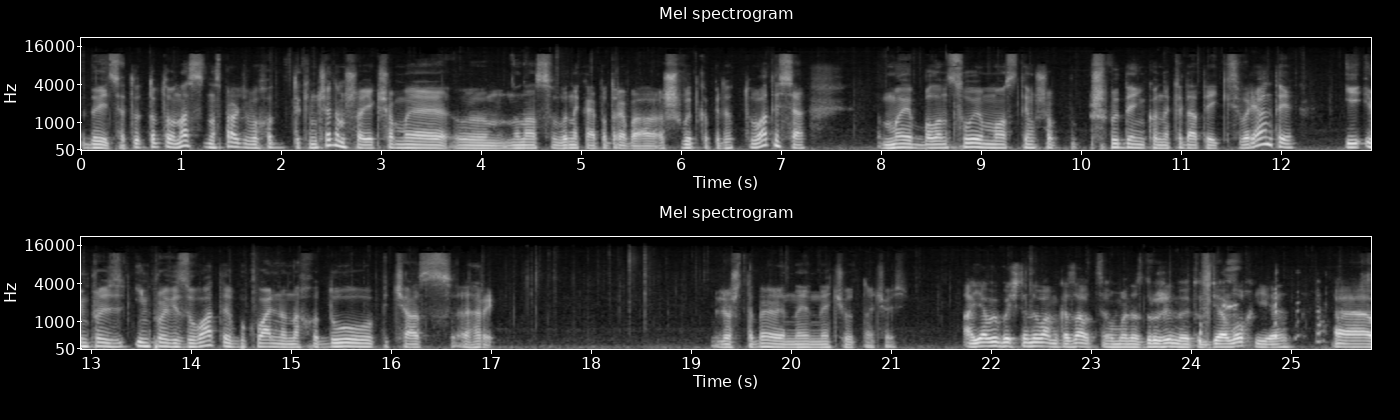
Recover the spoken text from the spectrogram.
дивіться, тобто у нас насправді виходить таким чином, що якщо ми, е, у нас виникає потреба швидко підготуватися, ми балансуємо з тим, щоб швиденько накидати якісь варіанти і імпровіз- імпровізувати буквально на ходу під час гри. Льош, тебе не, не чутно щось. А я, вибачте, не вам казав, це у мене з дружиною тут діалог є. Е,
